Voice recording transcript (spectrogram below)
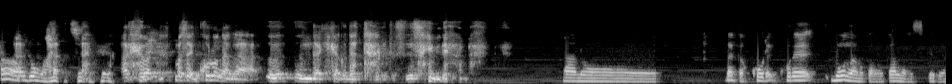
ああ、どうもあれはまさにコロナが生んだ企画だったわけですね、そういう意味では。あのなんかこれ、これどうなのかわかんないですけど、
